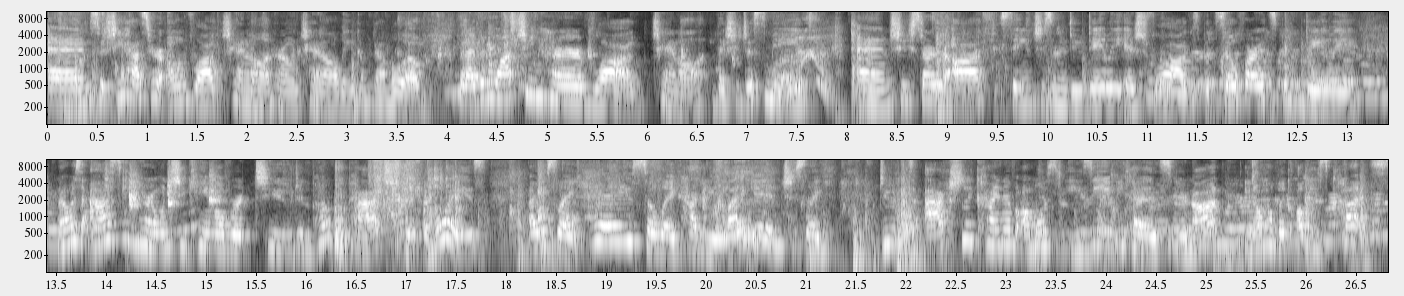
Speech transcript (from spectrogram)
And so she has her own vlog channel and her own channel, link them down below. But I've been watching her vlog channel that she just made and she started off saying she's going to do daily-ish vlogs, but so far it's been daily. And I was asking her when she came over to do the pumpkin patch with the boys, I was like, hey, so like how do you like it? And she's like, dude, it's actually kind of almost easy because you're not, you don't have like all these cuts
